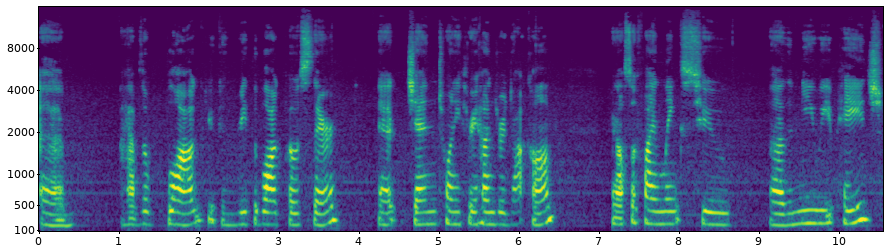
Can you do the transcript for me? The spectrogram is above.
um, I have the blog. You can read the blog posts there at gen2300.com. You can also find links to uh, the MeWe page,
